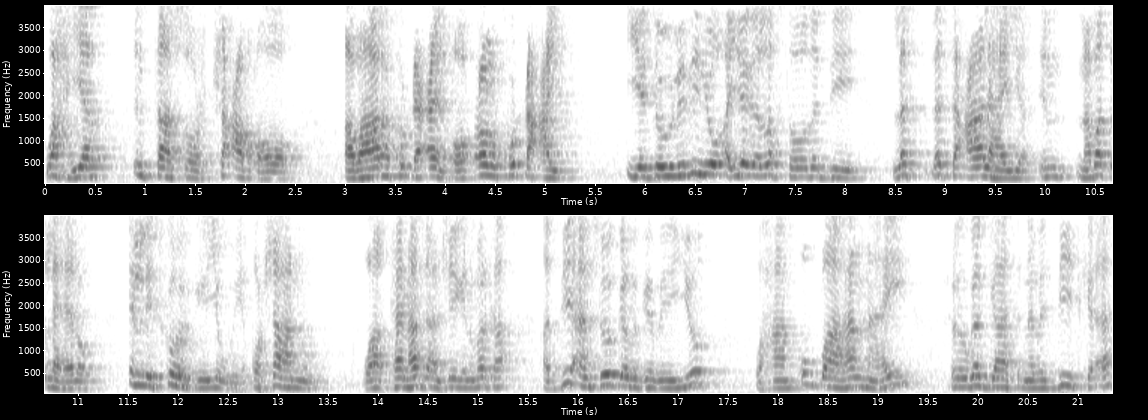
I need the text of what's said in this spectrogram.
wax yar intaasoo shacab oo abaaro ku dhaceen oo col ku dhacay iyo dowladihii oo ayaga laftooda dee la la tacaalahaya in nabad la helo in layska horgeeyo weeye qorshahanu waa kan hadda aan sheegayno. Marka haddii aan soo gabagabeeyo waxaan u baahannahay xoogagaas nabaddiidka ah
